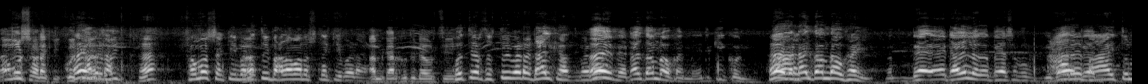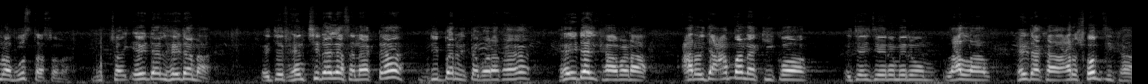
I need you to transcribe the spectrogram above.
সমস্যাটা কি? কই বেটা। হ্যাঁ? সমস্যা কি বেটা? তুই ভালো মানুষ নাকি বেটা? আমি কার ক্ষতিটা উঠছি হতে পারছিস তুই বেটা ডাল খাস বেটা। এই মে ডাল তো আমরাও খাই মে এটা কি করবি হ্যাঁ ডাল তো আমরাও খাই। ডালে লগে বেসা আরে ভাই তোমরা বুঝতেছো না। বুঝছ এই ডাল হেডা না। এই যে ফ্যান্সি ডাল আছে না একটা ডিব্বার ভিতরে ভরা থাকে সেই ডাল খা বেড়া আর ওই যে আব্বা না কি ক এই যে এই যে এরম এরম লাল লাল হেডা খা আর সবজি খা।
